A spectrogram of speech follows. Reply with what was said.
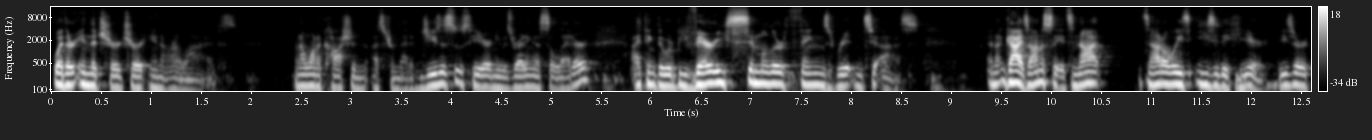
whether in the church or in our lives. And i want to caution us from that. If jesus was here and he was writing us a letter i think there would be very similar things written to us. And uh, guys honestly it's not it's not always easy to hear. These are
